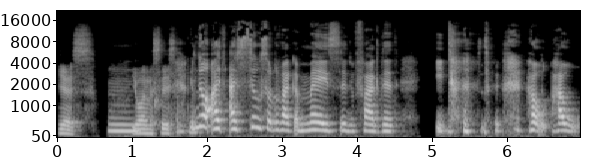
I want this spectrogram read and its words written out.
Yes. mm, You want to say something? No, I I still sort of like amazed at the fact that it how how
